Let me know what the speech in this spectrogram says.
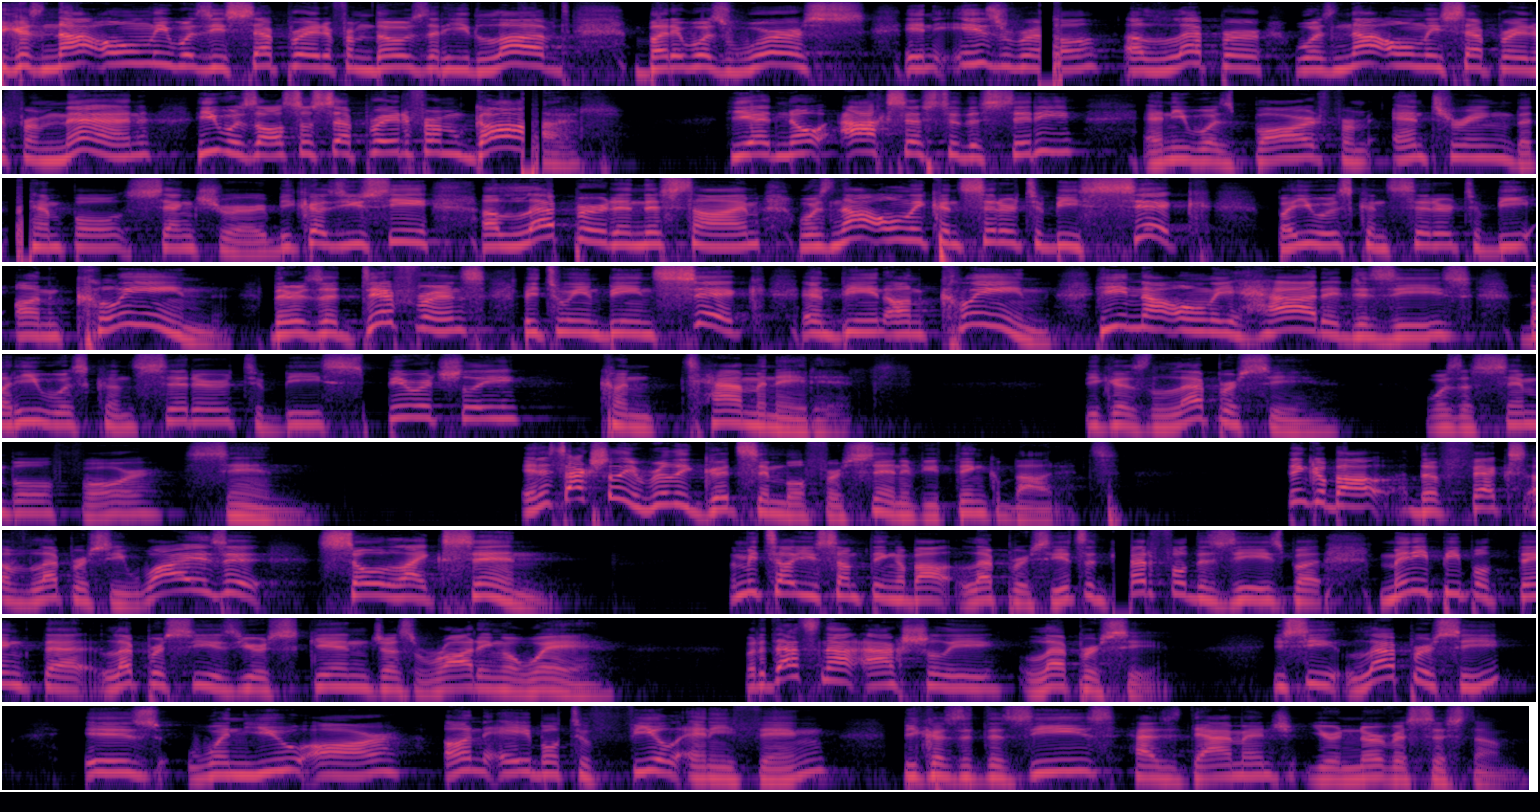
Because not only was he separated from those that he loved, but it was worse. In Israel, a leper was not only separated from man, he was also separated from God. He had no access to the city, and he was barred from entering the temple sanctuary. Because you see, a leopard in this time was not only considered to be sick, but he was considered to be unclean. There's a difference between being sick and being unclean. He not only had a disease, but he was considered to be spiritually contaminated because leprosy was a symbol for sin. And it's actually a really good symbol for sin if you think about it. Think about the effects of leprosy. Why is it so like sin? Let me tell you something about leprosy. It's a dreadful disease, but many people think that leprosy is your skin just rotting away. But that's not actually leprosy. You see, leprosy is when you are unable to feel anything because the disease has damaged your nervous system.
